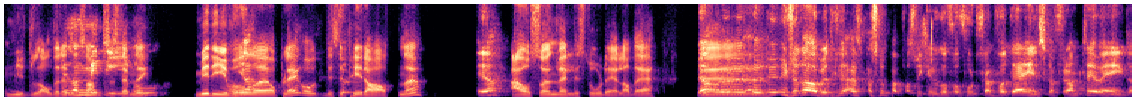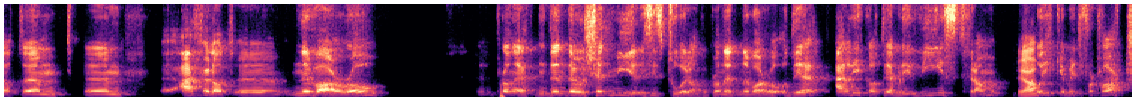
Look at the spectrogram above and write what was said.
middelalder Litt sånn renessansestemning. medieval. Medieval Ja. og disse piratene ja. er også en veldig stor del av det. Ja, Eh, Unnskyld at jeg avbryter. Jeg jeg skal passe på ikke vi går for fort frem. For det jeg egentlig skal frem til, er jo egentlig at um, um, Jeg føler at uh, Navarro Planeten, den, Det har jo skjedd mye de siste to årene på planeten Navarro. Og det, jeg liker at det blir vist fram ja. og ikke blitt fortalt.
